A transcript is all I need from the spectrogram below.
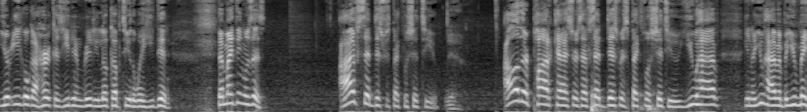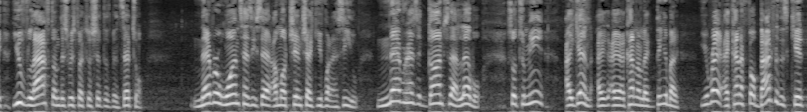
your ego got hurt because he didn't really look up to you the way he did. But my thing was this: I've said disrespectful shit to you. Yeah. Other podcasters have said disrespectful shit to you. You have, you know, you haven't, but you've made you've laughed on disrespectful shit that's been said to him. Never once has he said, "I'm gonna chin check you when I see you." Never has it gone to that level. So to me, again, I, I kind of like think about it. You're right. I kind of felt bad for this kid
